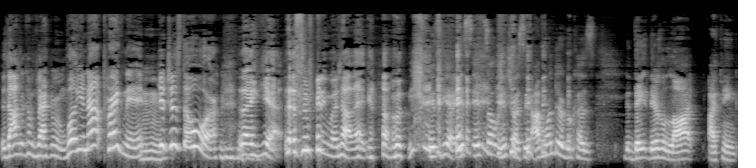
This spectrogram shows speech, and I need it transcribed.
The doctor comes back in the room. Well, you're not pregnant. Mhm. You're just a whore. like, yeah, that's pretty much how that goes. it's yeah, it's it's so interesting. I wonder because they there's a lot. I think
